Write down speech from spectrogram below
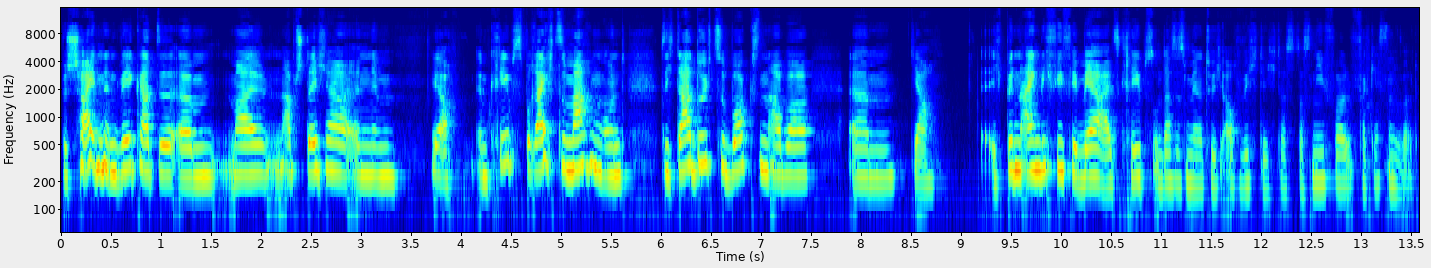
bescheidenen Weg hatte, ähm, mal einen Abstecher in dem, ja, im Krebsbereich zu machen und sich da durchzuboxen, aber ähm, ja, ich bin eigentlich viel, viel mehr als Krebs und das ist mir natürlich auch wichtig, dass das nie voll vergessen wird.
